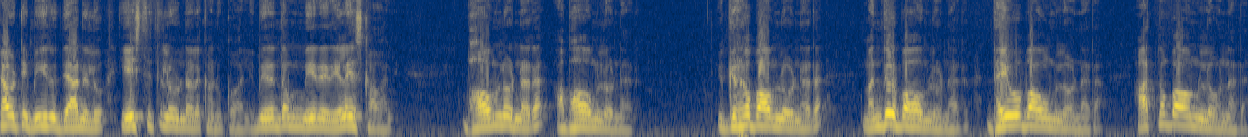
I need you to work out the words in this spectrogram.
కాబట్టి మీరు ధ్యానులు ఏ స్థితిలో ఉండాలో కనుక్కోవాలి. మీరంతా మీరే రియలైజ్ కావాలి. భావంలో ఉన్నారా? అభావంలో ఉన్నారు? విగ్రహభావంలో ఉన్నారా? మందిర భావంలో ఉన్నారు దైవభావంలో ఉన్నారా ఆత్మభావంలో ఉన్నారా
